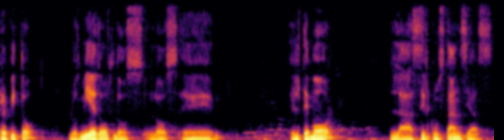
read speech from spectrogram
repito, los miedos, los, los, eh, el temor, las circunstancias,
